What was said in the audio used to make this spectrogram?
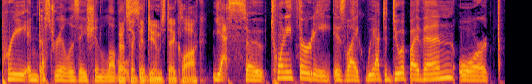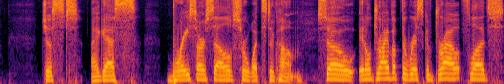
pre-industrialization levels. That's like So the doomsday clock. Yes. So 2030 is like we have to do it by then or just, I guess, brace ourselves for what's to come. So it'll drive up the risk of drought, floods,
